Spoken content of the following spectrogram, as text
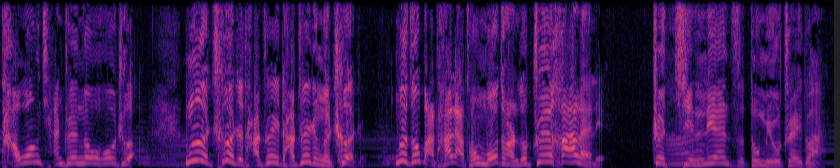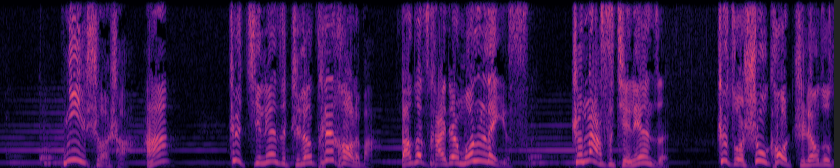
他往前拽，我往后扯，我扯着他拽，他拽着我扯着，我就把他俩从摩托上都拽下来了，这金链子都没有拽断。你说说啊？这金链子质量太好了吧？把我差一点没勒死。这哪是金链子？这做手铐质量就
